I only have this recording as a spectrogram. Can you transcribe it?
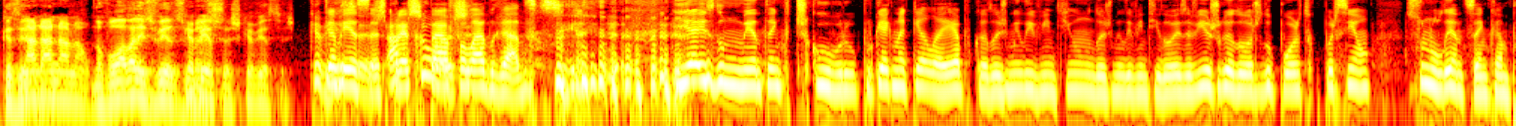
Quer dizer, Não, não, não, não. Não vão lá várias vezes. mas- Cabeças, cabeças. Cabeças, parece que está a pessoas. falar de gado. e eis do momento em que descubro porque é que naquela época, 2021, 2022, havia jogadores do Porto que pareciam sonolentos em campo.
